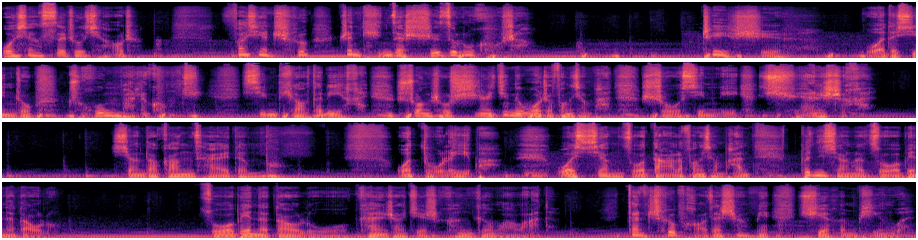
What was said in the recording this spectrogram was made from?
我向四周瞧着，发现车正停在十字路口上。这时，我的心中充满了恐惧，心跳的厉害，双手使劲的握着方向盘，手心里全是汗。想到刚才的梦，我赌了一把，我向左打了方向盘，奔向了左边的道路。左边的道路看上去是坑坑洼洼的，但车跑在上面却很平稳。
